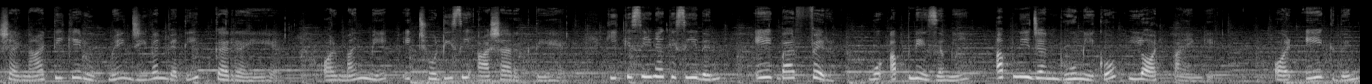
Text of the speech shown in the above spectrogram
शरणार्थी के रूप में जीवन व्यतीत कर रहे हैं और मन में एक छोटी सी आशा रखते हैं। कि किसी न किसी दिन एक बार फिर वो अपने ज़मीन अपनी जन्मभूमि को लौट पाएँगे। और एक दिन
